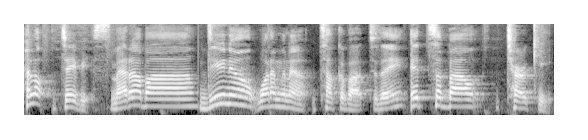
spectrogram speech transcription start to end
Hello, JBs. Merhaba. Do you know what I'm gonna talk about today? It's about Turkey.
